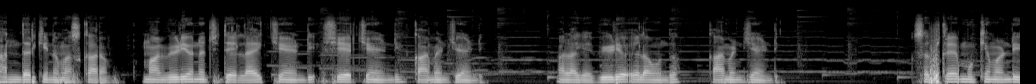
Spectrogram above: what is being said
అందరికీ నమస్కారం. మా వీడియో నచ్చితే లైక్ చేయండి షేర్ చేయండి కామెంట్ చేయండి. అలాగే వీడియో ఎలా ఉందో కామెంట్ చేయండి. సబ్స్క్రైబ్ ముఖ్యమండి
